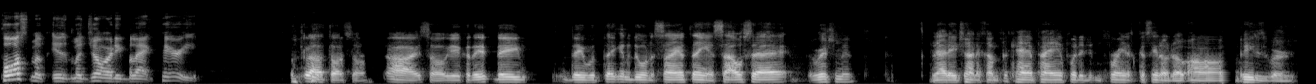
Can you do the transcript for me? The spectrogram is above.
Portsmouth is majority black. Period. I thought so. All right, so yeah, because they they they were thinking of doing the same thing in Southside Richmond. Now they're trying to come to campaign for the bring the casino to um Petersburg.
